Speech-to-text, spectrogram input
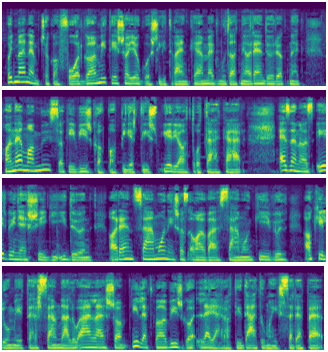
hogy már nem csak a forgalmit és a jogosítványt kell megmutatni a rendőröknek, hanem a műszaki vizsgapapírt is, írja a Totálkár. Ezen az érvényességi időn, a rendszámon és az alvásszámon kívül a kilométer számláló állása, illetve a vizsga lejárati dátuma is szerepel.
